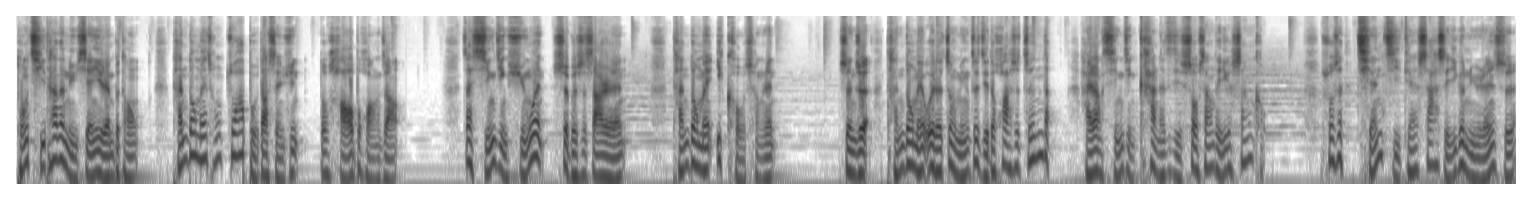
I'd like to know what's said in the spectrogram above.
同其他的女嫌疑人不同，谭冬梅从抓捕到审讯都毫不慌张。在刑警询问是不是杀人，谭冬梅一口承认。甚至谭冬梅为了证明自己的话是真的，还让刑警看了自己受伤的一个伤口，说是前几天杀死一个女人时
